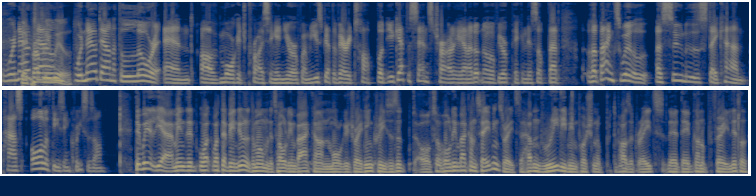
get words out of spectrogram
we're now they probably down, will. We're now down at the lower end of mortgage pricing in Europe when we used to be at the very top. But you get the sense, Charlie, and I don't know if you're picking this up, that the banks will, as soon as they can, pass all of these increases on. They will, yeah. I mean, the, what what they've been doing at the moment is holding back on mortgage rate increases, and also holding back on savings rates. They haven't really been pushing up deposit rates. they they've gone up very little.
